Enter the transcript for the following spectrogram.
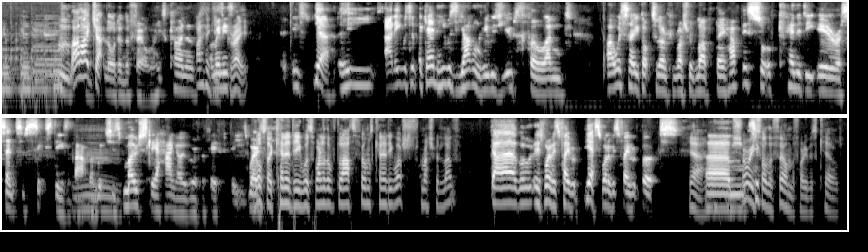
Hmm, I like Jack Lord in the film. He's kind of. I think mean, he's great. He's yeah. He and he was again. He was young. He was youthful, and I always say Doctor No from Russia with Love. They have this sort of Kennedy era sense of '60s about them, which is mostly a hangover of the '50s. Whereas, also, Kennedy was one of the last films Kennedy watched from Russia with Love. uh, well, it's one of his favorite. Yes, one of his favorite books. Yeah, Um, I'm sure he so- saw the film before he was killed.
